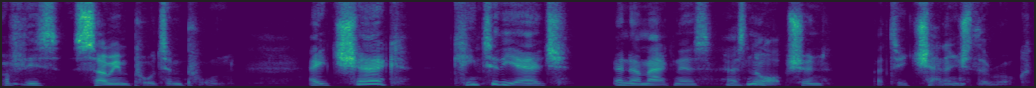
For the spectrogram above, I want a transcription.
of this so important pawn. A check, king to the edge, and now Magnus has no option but to challenge the rook.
